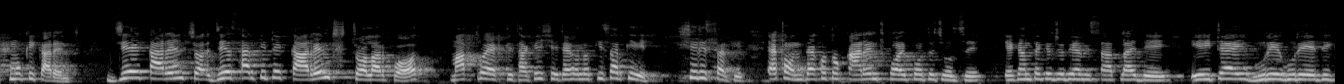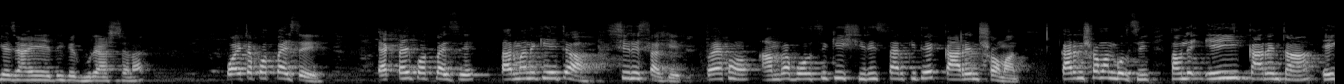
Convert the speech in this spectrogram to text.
একমুখী কারেন্ট যে কারেন্ট যে সার্কিটে কারেন্ট চলার পথ মাত্র একটি থাকে সেটা হলো কি সার্কিট সিরিজ সার্কিট এখন দেখো তো কারেন্ট কয় পথে চলছে? এখান থেকে যদি আমি সাপ্লাই দিই, এইটাই ঘুরে ঘুরে এদিকে যায়, এদিকে ঘুরে আসছে না। কয়টা পথ পাইছে? একটাই পথ পাইছে। তার মানে কি এটা? সিরিজ সার্কিট তো এখন আমরা বলছি কি, সিরিজ সার্কিটে কারেন্ট সমান। কারেন্ট সমান বলছি, তাহলে এই কারেন্টটা এই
